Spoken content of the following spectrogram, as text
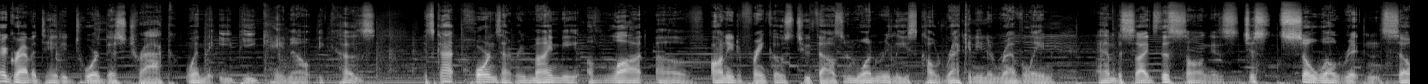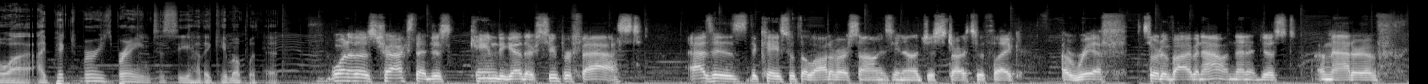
I gravitated toward this track when the EP came out because it's got horns that remind me a lot of Ani DiFranco's 2001 release called Reckoning and Reveling. And besides, this song is just so well written. So uh, I picked Murray's brain to see how they came up with it. One of those tracks that just came together super fast, as is the case with a lot of our songs. You know, it just starts with like a riff sort of vibing out, and then it just a matter of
